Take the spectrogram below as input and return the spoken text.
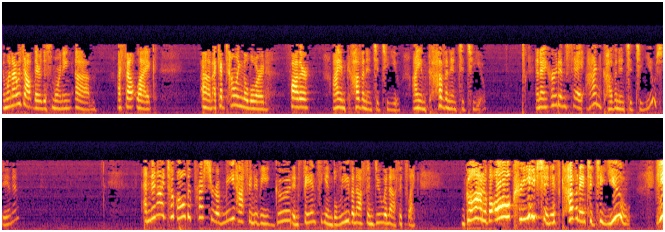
And when I was out there this morning, um, I felt like um, I kept telling the Lord, Father, I am covenanted to you. I am covenanted to you. And I heard him say, I'm covenanted to you, Shannon. And then I took all the pressure of me having to be good and fancy and believe enough and do enough. It's like, God of all creation is covenanted to you. He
